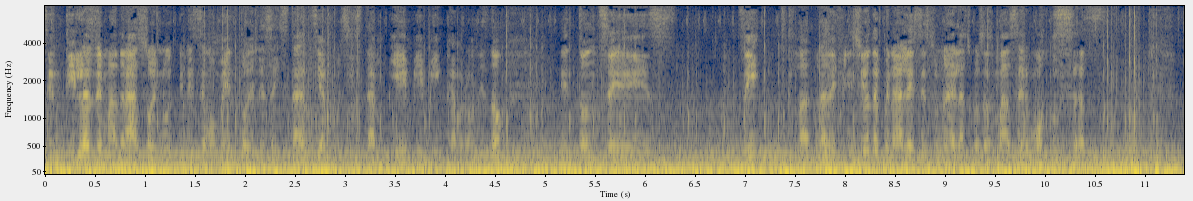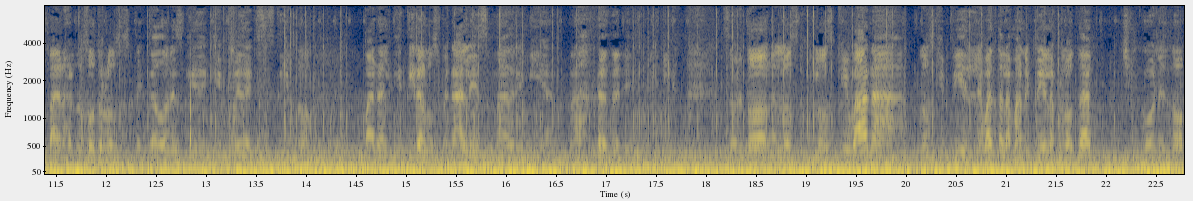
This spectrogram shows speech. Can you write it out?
sentirlas de madrazo en, ese momento, en esa instancia, pues sí están bien, bien, bien cabrones, ¿no? Entonces, sí, la, la definición de penales es una de las cosas más hermosas para nosotros los espectadores que, que pueda existir, ¿no? Para el que tira los penales, madre mía, madre mía. Sobre todo los, los que van a, los que piden, levantan la mano y piden la pelota, chingones, ¿no?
